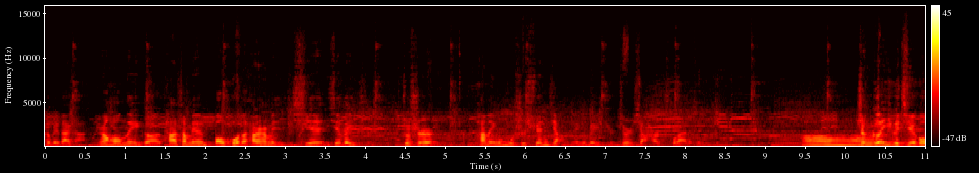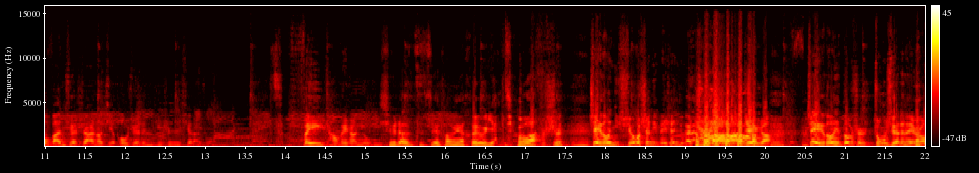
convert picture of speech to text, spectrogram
特别带感，然后那个它上面包括的它上面一些一些位置，就是它那个牧师宣讲的那个位置，就是小孩出来的位置。哦，整个一个结构完全是按照解剖学的女性生殖器来做的，非常非常牛逼。学长这方面很有研究啊。不是这东西，你学过生理卫生就该知道了。这个这个东西都是中学的内容，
